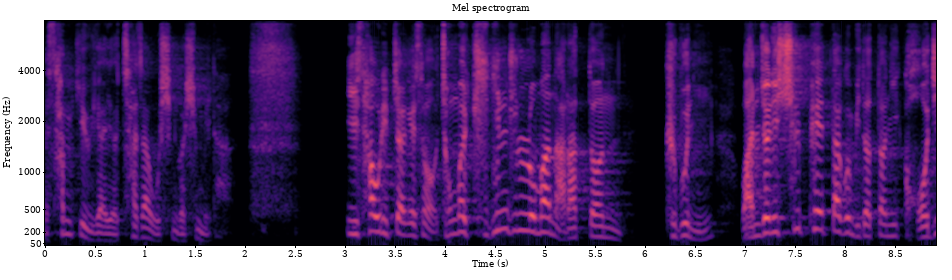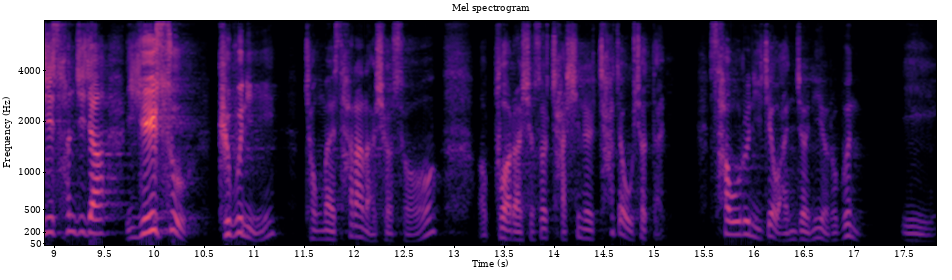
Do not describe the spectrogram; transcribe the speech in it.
삼기 위하여 찾아오신 것입니다. 이 사울 입장에서 정말 죽은 줄로만 알았던 그분이 완전히 실패했다고 믿었던 이 거짓 선지자 예수 그분이 정말 살아나셔서 어, 부활하셔서 자신을 찾아오셨다니 사울은 이제 완전히 여러분 이,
